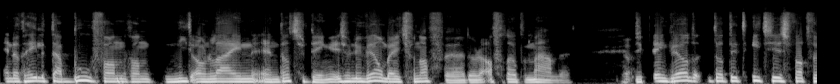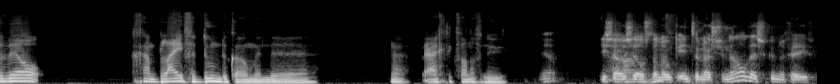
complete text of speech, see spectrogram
En dat hele taboe van, van niet online en dat soort dingen is er nu wel een beetje vanaf uh, door de afgelopen maanden. Ja. Dus ik denk wel dat, dat dit iets is wat we wel gaan blijven doen de komende, nou, eigenlijk vanaf nu. Ja. Je zou ja, zelfs dan ook internationaal les kunnen geven.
